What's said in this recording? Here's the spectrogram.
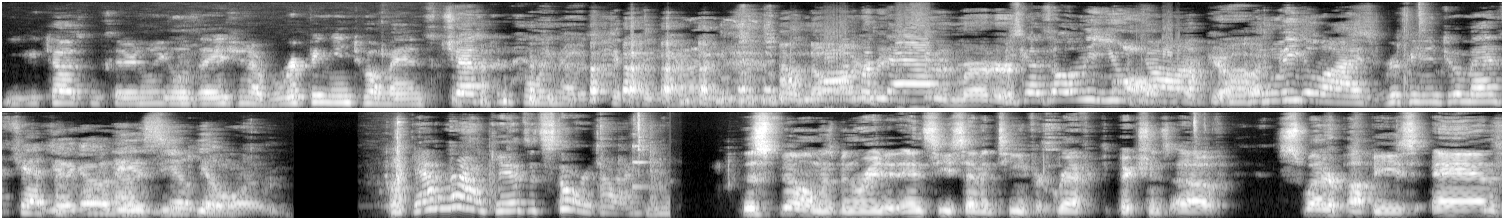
Utah's considering legalization of ripping into a man's chest and pulling out his kidney. It'll I'm no longer be considered murder. Because only Oh Utah my God. would legalize ripping into a man's chest. You gotta and go with the Ezekiel one. Get around, kids. It's story time. This film has been rated NC-17 for graphic depictions of sweater puppies and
